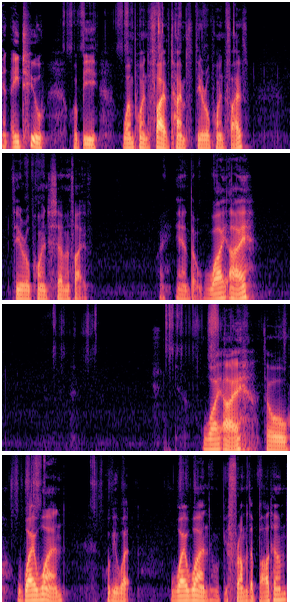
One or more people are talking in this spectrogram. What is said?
and A2 will be 1.5 times 0 0.5, 0 0.75. right? and the yi yi so y1 will be what y1 will be from the bottom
